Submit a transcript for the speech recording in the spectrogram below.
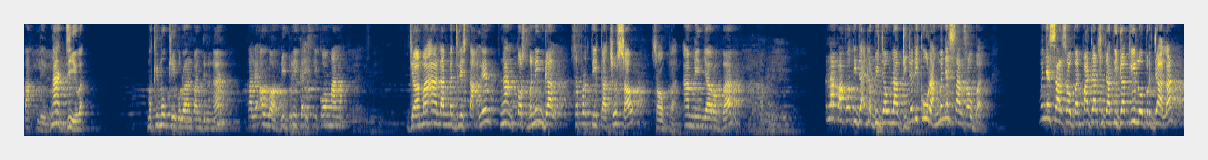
taklim ngaji pak. Mugi-mugi keluaran panjenengan kali Allah diberi keistiqoman jamaah dan majelis taklim ngantos meninggal seperti kasus sau sauban. Amin ya robbal kenapa kok tidak lebih jauh lagi? Jadi kurang menyesal sauban. Menyesal sauban padahal sudah tiga kilo berjalan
